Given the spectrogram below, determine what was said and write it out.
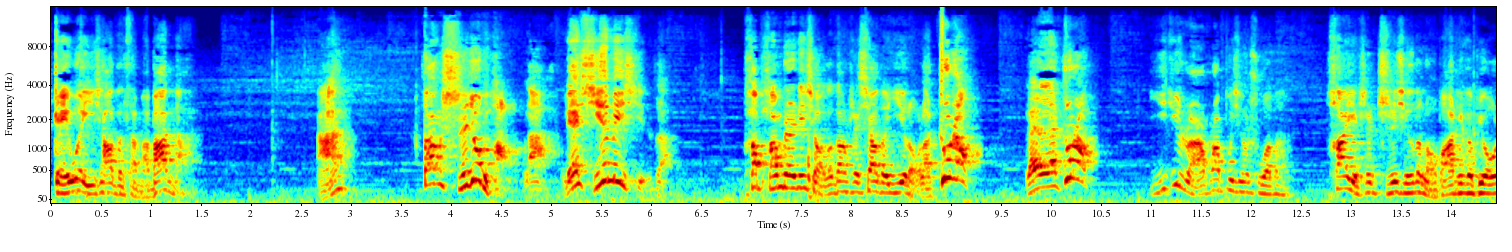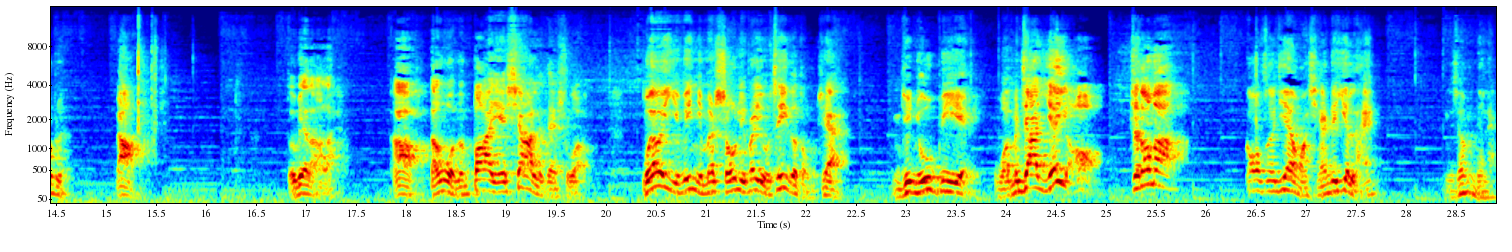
给我一下子怎么办呢？啊！当时就跑了，连寻思没寻思。他旁边那小子当时下到一楼了，住手！来来来，住手！一句软话不行说吗？他也是执行的老八这个标准啊！都别打了。啊！等我们八爷下来再说，不要以为你们手里边有这个东西，你就牛逼。我们家也有，知道吗？高泽健往前这一来，你这么的来，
